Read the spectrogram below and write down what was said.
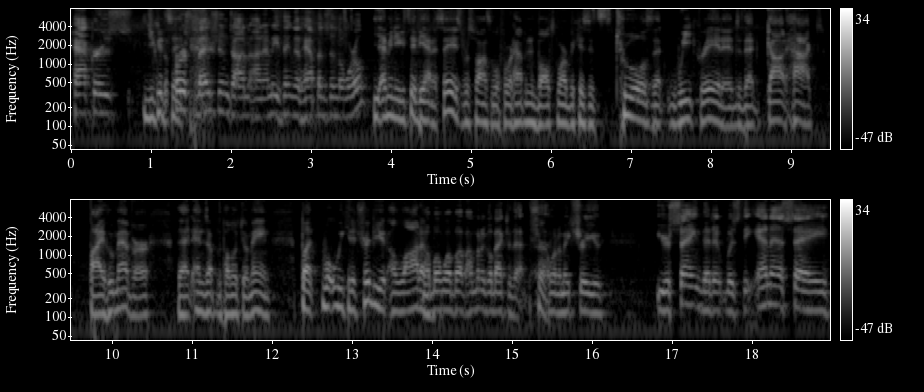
hackers? You could the say- first mentioned on, on anything that happens in the world. Yeah, I mean, you could say the NSA is responsible for what happened in Baltimore because it's tools that we created that got hacked by whomever that ended up in the public domain. But what we could attribute a lot of. Well, well, well, I'm going to go back to that. Sure. I want to make sure you you're saying that it was the NSA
